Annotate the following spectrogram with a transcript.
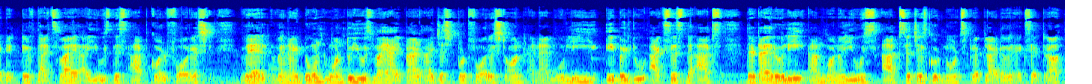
addictive. That's why I use this app called Forest where when I don't want to use my iPad, I just put Forest on and I'm only able to access the apps that I really am gonna use apps such as GoodNotes, PrepLadder, etc.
